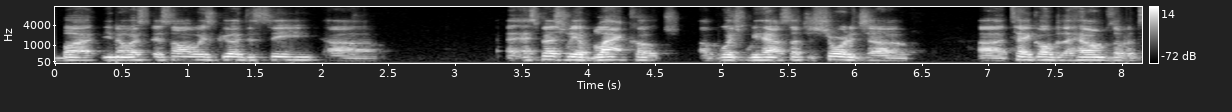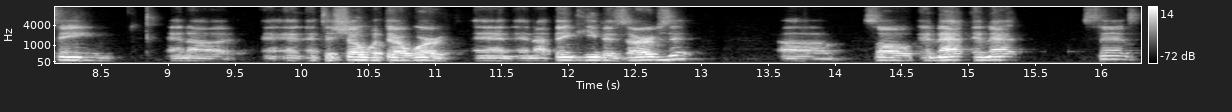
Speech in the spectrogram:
But, you know, it's, it's always good to see, uh, especially a black coach, of which we have such a shortage of, uh, take over the helms of a team and uh, and, and to show what they're worth. And and I think he deserves it. Uh, so in that in that sense,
